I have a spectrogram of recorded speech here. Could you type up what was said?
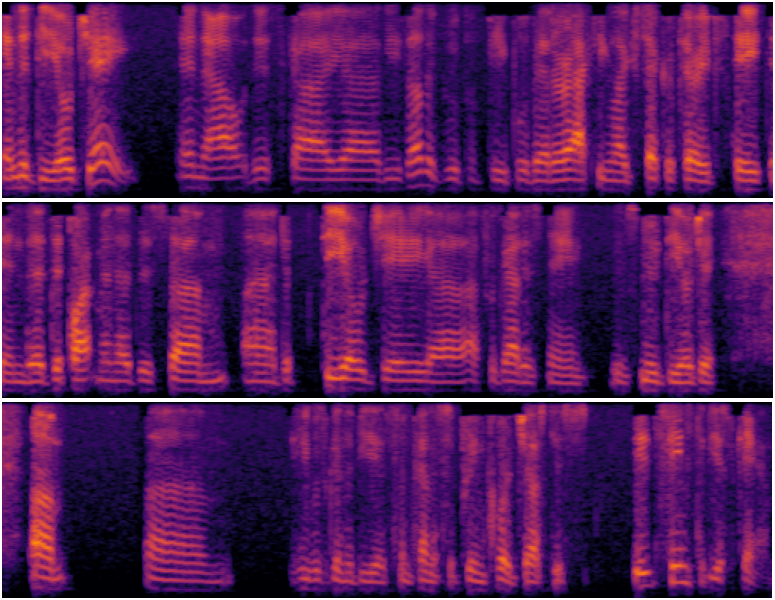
And the DOJ. And now this guy, uh, these other group of people that are acting like Secretary of State in the Department of this um, uh, DOJ. Uh, I forgot his name. This new DOJ. Um, um, he was going to be a, some kind of Supreme Court justice. It seems to be a scam.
